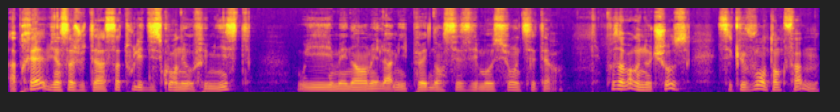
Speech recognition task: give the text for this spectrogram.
Après, vient s'ajouter à ça tous les discours néo-féministes. Oui, mais non, mais l'homme, il peut être dans ses émotions, etc. Il faut savoir une autre chose, c'est que vous, en tant que femme,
